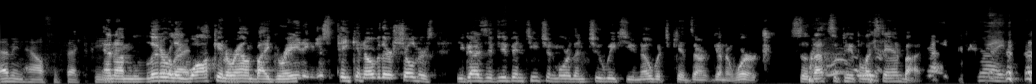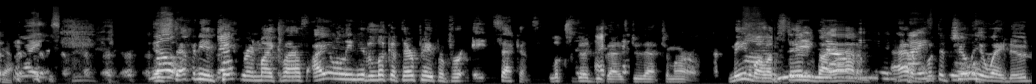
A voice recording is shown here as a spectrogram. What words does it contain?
Ebbinghaus effect piece. And I'm literally right. walking around by grading, just peeking over their shoulders. You guys, if you've been teaching more than two weeks, you know which kids aren't going to work. So that's the people I stand by. Right, right, yeah. right. well, Stephanie and Kate were in my class. I only need to look at their paper for eight seconds. Looks good. You guys do that tomorrow. Meanwhile, I'm standing by Adam. Adam, put the chili away, dude.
